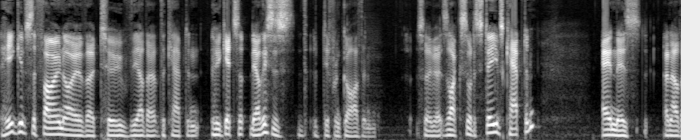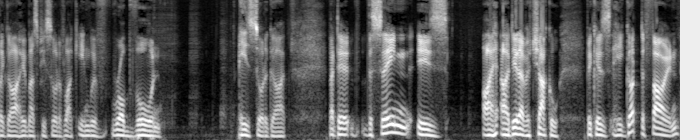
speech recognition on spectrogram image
he gives the phone over to the other, the captain, who gets it. Now, this is a different guy than. So it's like sort of Steve's captain, and there's another guy who must be sort of like in with Rob Vaughn, his sort of guy. But the, the scene is. I, I did have a chuckle because he got the phone,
